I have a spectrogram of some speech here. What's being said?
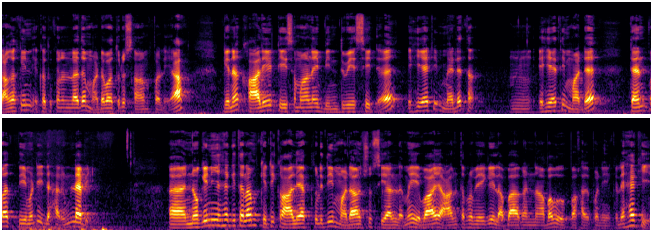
ගඟකින් එකතු කරන ලද මඩ වතුර සාම්පලයක් ගෙන කාලයේ T සමානයි බිඳුවේ සිට එහි ඇති මැඩ එහි ඇති මඩ තැන්පත් වීමට ඉඩ හරිනු ලැබේ. නොගෙනිය හැකි තරම් කෙටි කාලයක් තුළදී මඩාංශු සියල්ලම ඒවායේ ආන්ත ප්‍රවේගය ලබා ගන්නා බව උපකල්පනය කළ හැකිය.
